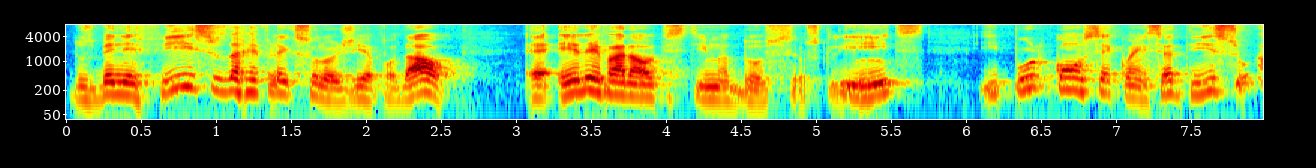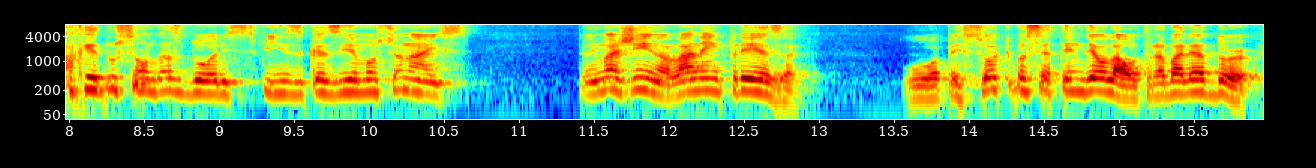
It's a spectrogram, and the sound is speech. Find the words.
dos benefícios da reflexologia podal é elevar a autoestima dos seus clientes e, por consequência disso, a redução das dores físicas e emocionais. Então imagina, lá na empresa, a pessoa que você atendeu lá, o trabalhador,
